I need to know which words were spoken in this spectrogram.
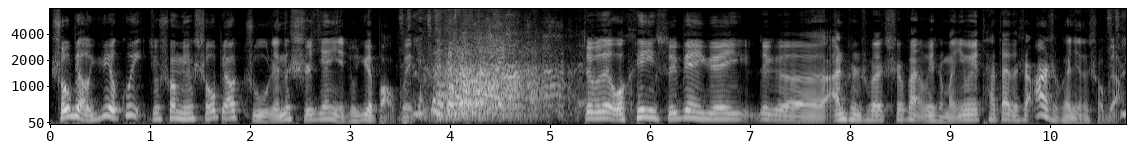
手表越贵，就说明手表主人的时间也就越宝贵，对不对？我可以随便约这个鹌鹑出来吃饭，为什么？因为他戴的是二十块钱的手表。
